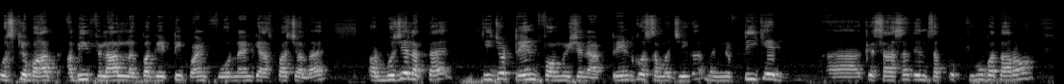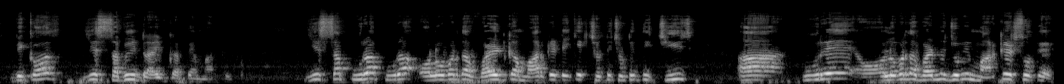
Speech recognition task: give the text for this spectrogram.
उसके बाद अभी फ़िलहाल लगभग 80.49 के आसपास चल रहा है। और मुझे लगता है कि जो ट्रेंड फॉर्मेशन है आप ट्रेंड को समझिएगा। मैं निफ्टी के आ, के साथ साथ इन सबको क्यों बता रहा हूँ? बिकॉज़ ये सभी ड्राइव करते हैं मार्केट को। ये सब पूरा पूरा ऑल ओवर द वर्ल्ड का मार्केट एक एक छोटी छोटी सी चीज़ पूरे ऑल ओवर द वर्ल्ड में जो भी मार्केट्स होते हैं,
